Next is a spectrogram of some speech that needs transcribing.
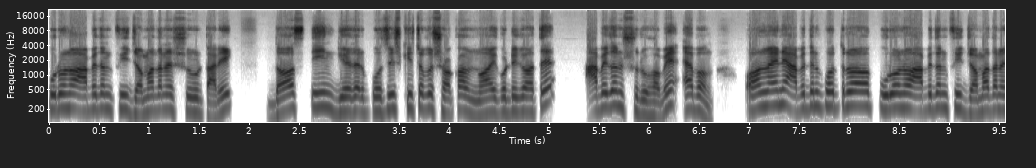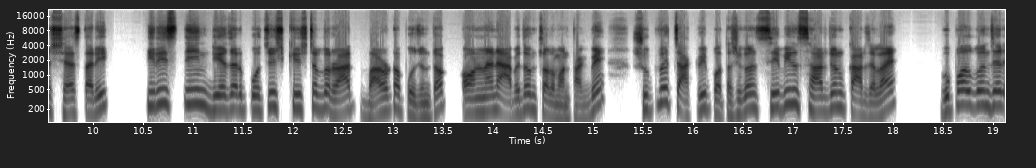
পুরনো আবেদন ফি জমা দানের শুরুর তারিখ দশ তিন দুই হাজার পঁচিশ খ্রিস্টাব্দ সকাল নয় কোটি হতে আবেদন শুরু হবে এবং অনলাইনে আবেদনপত্র, পুরনো আবেদন ফি জমা দানের শেষ তারিখ তিরিশ তিন দুই হাজার পঁচিশ খ্রিস্টাব্দ রাত বারোটা পর্যন্ত অনলাইনে আবেদন চলমান থাকবে। শুক্রের চাকরি প্রত্যাশীগণ, সিভিল সার্জন কার্যালয় গোপালগঞ্জের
